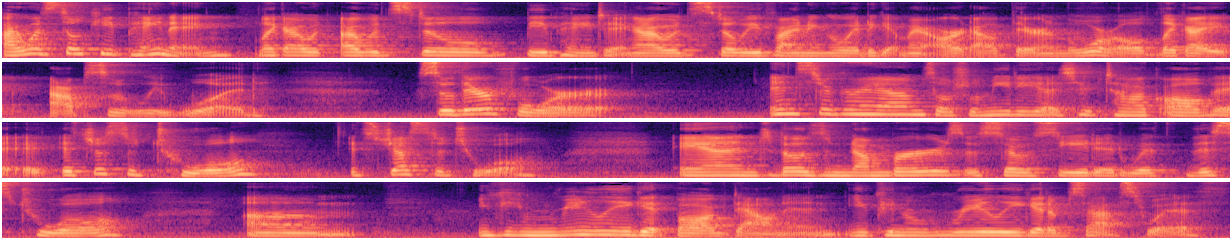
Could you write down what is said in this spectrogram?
I would still keep painting. Like I would I would still be painting. I would still be finding a way to get my art out there in the world. Like I absolutely would. So therefore, Instagram, social media, TikTok, all of it, it it's just a tool. It's just a tool. And those numbers associated with this tool, um, you can really get bogged down in. You can really get obsessed with.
